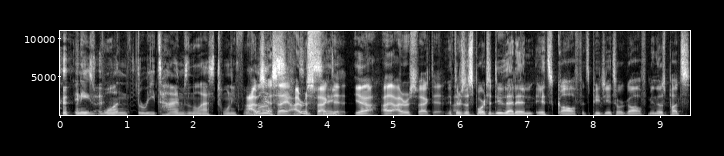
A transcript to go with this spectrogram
and he's won three times in the last 24 I was gonna say I That's respect insane. it. Yeah, I, I respect it. If there's a sport to do that in, it's golf. It's PGA Tour golf. I mean, those putts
